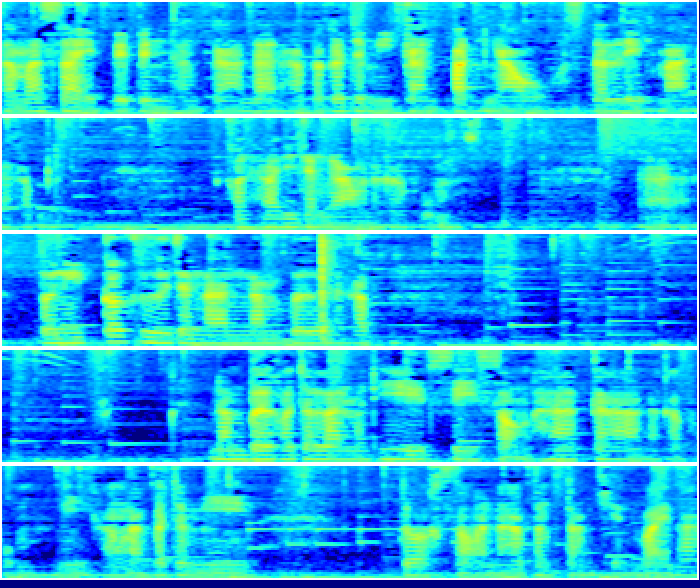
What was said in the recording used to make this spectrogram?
สามารถใส่ไปเป็นทางการได้นะครับ แล้วก็จะมีการปัดเงาสแตนเลสมานะครับ ค่อนข้างที่จะเงานะครับผมตัวนี้ก็คือจะนันนัมเบอร์นะครับ นัมเบอร์เขาจะรันมาที่ 4259 นะครับผม นี่ข้างหลังก็จะมีตัวอักษรนะครับต่างๆเขียนไว้นะ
